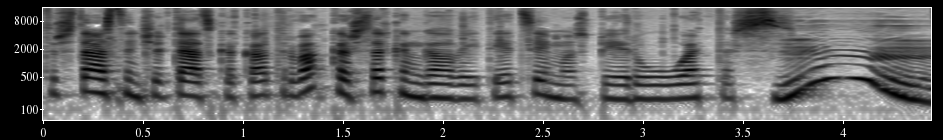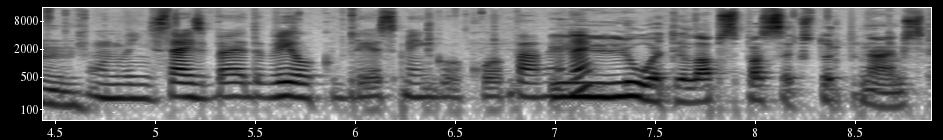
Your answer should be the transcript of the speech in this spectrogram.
tur stāstījums ir tāds, ka katru vakaru sarkangalvīti ieciemos pie rotas. Mm. Un viņas aizbēda vilku briesmīgo kopā, vai ne? Ļoti labs pasakas turpinājums.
